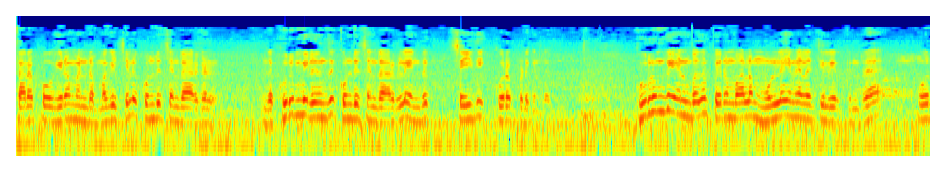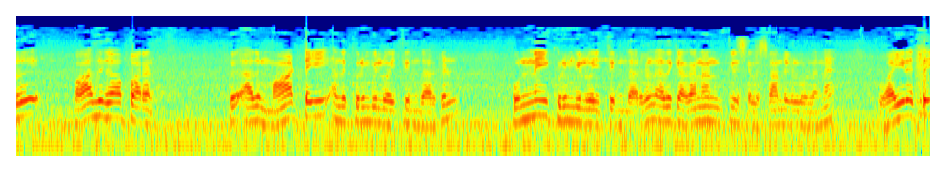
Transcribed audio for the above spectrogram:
தரப்போகிறோம் என்ற மகிழ்ச்சியில் கொண்டு சென்றார்கள். இந்த குறும்பிலிருந்து கொண்டு சென்றார்கள் என்று செய்தி கூறப்படுகின்றது. குறும்பு என்பதும் பெரும்பாலும் முல்லை நிலத்தில் இருக்கின்ற ஒரு பாதுகாப்பாரன். அது மாட்டை அந்த குறும்பில் வைத்திருந்தார்கள். பொன்னை குறும்பில் வைத்திருந்தார்கள். அதுக்கு அகநானூற்றில் சில சான்றுகள் உள்ளன. வைரத்தை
